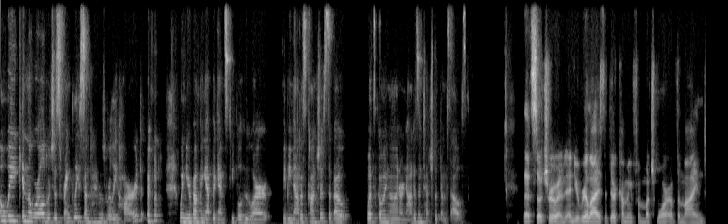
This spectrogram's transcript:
awake in the world, which is frankly sometimes really hard when you're bumping up against people who are maybe not as conscious about what's going on or not as in touch with themselves That's so true. And, and you realize that they're coming from much more of the mind,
